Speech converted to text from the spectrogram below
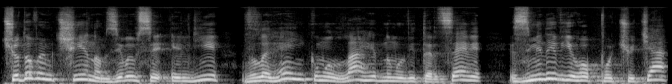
чудовим чином з'явився Іллі в легенькому лагідному вітерцеві, змінив його почуття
